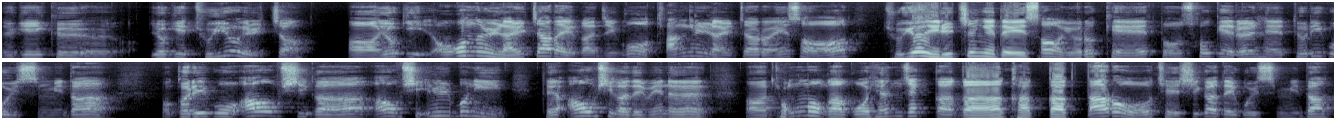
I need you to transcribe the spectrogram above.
여기 그 여기 주요 일정 어, 여기 어, 오늘 날짜로 해가지고 당일 날짜로 해서 주요 일정에 대해서 이렇게 또 소개를 해드리고 있습니다. 어, 그리고 9시가 9시 1분이 돼 9시가 되면은 어, 종목하고 현재가가 각각 따로 제시가 되고 있습니다.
